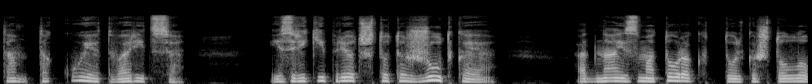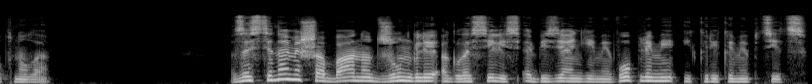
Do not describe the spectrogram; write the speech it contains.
«Там такое творится!» Из реки прет что-то жуткое. Одна из моторок только что лопнула. За стенами Шабану джунгли огласились обезьяньими воплями и криками птиц.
